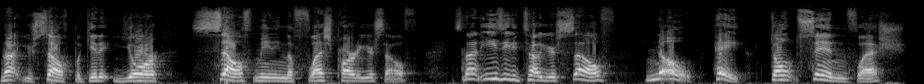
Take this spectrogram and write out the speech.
not yourself, but get it yourself, meaning the flesh part of yourself. It's not easy to tell yourself, no, hey, don't sin, flesh.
